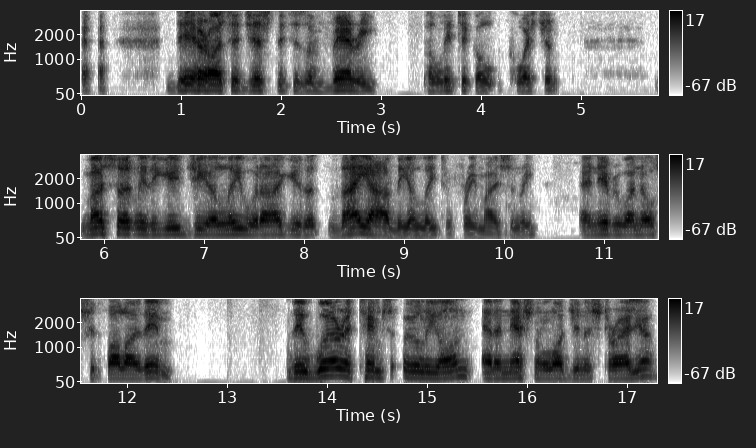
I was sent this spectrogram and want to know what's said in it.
Dare I suggest this is a very political question. Most certainly, the UGLE would argue that they are the elite of Freemasonry and everyone else should follow them. There were attempts early on at a national lodge in Australia,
